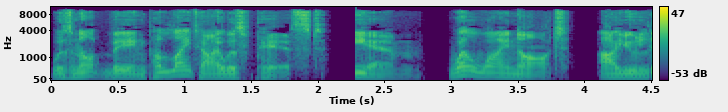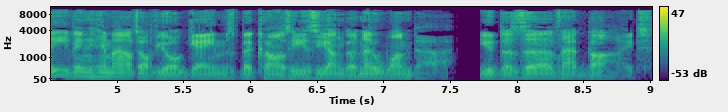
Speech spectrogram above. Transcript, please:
Was not being polite I was pissed. EM. Well why not? Are you leaving him out of your games because he's younger no wonder. You deserve that bite.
